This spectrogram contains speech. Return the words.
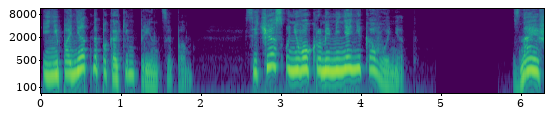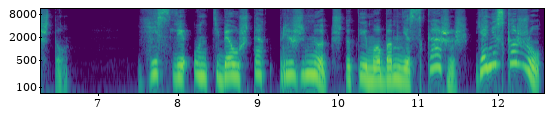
и непонятно по каким принципам. Сейчас у него кроме меня никого нет. Знаешь что? Если он тебя уж так прижмет, что ты ему обо мне скажешь, я не скажу.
